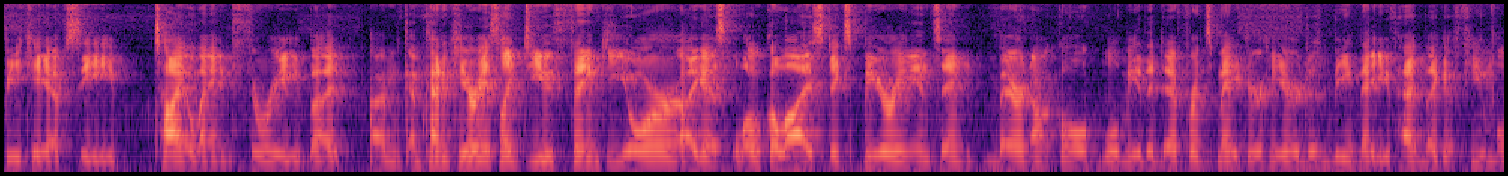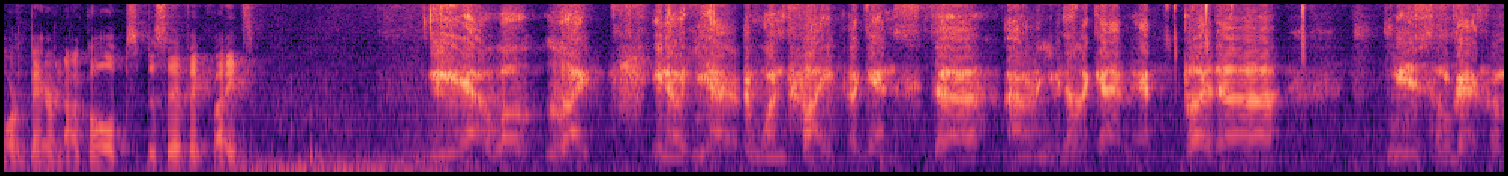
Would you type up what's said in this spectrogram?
BKFC Thailand 3, but I'm, I'm kind of curious, like, do you think your, I guess, localized experience in bare knuckle will be the difference maker here, just being that you've had, like, a few more bare knuckle specific fights? Yeah, well, like, you know, he had one fight against, uh, I don't even know the guy, man, but, uh, he was some guy from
